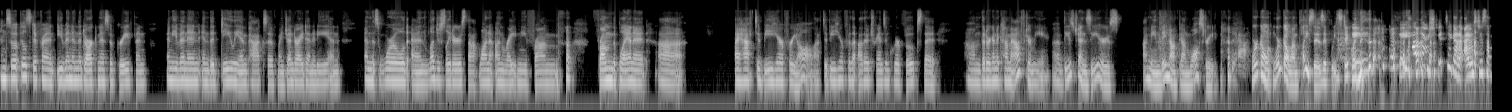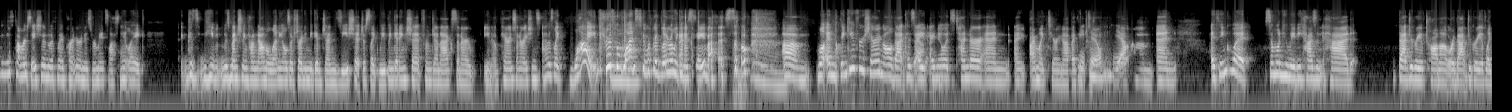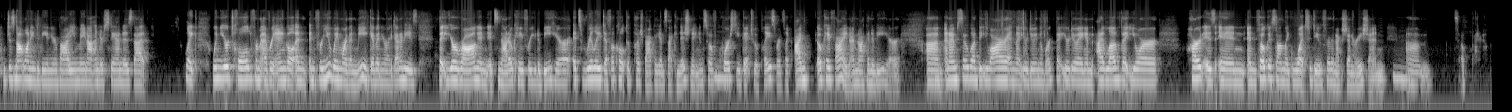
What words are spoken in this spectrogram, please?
And so it feels different, even in the darkness of grief and and even in in the daily impacts of my gender identity and and this world and legislators that want to unwrite me from from the planet uh, i have to be here for y'all i have to be here for the other trans and queer folks that um, that are going to come after me. Uh, these Gen Zers, I mean, they knock down Wall Street. Yeah, we're going, we're going places if we stick with they, they have their shit together. I was just having this conversation with my partner and his roommates last night. Like, because he was mentioning how now millennials are starting to give Gen Z shit, just like we've been getting shit from Gen X and our, you know, parents' generations. I was like, why? They're the mm. ones who are literally going to save us. So, um, well, and thank you for sharing all of that because yeah. I, I know it's tender and I, I'm like tearing up. I think me too. Yeah. Um, and I think what someone who maybe hasn't had that degree of trauma or that degree of like just not wanting to be in your body may not understand is that like when you're told from every angle and and for you way more than me given your identities that you're wrong and it's not okay for you to be here, it's really difficult to push back against that conditioning. And so, of mm-hmm. course, you get to a place where it's like, I'm okay, fine, I'm not going to be here. Um, and I'm so glad that you are and that you're doing the work that you're doing. And I love that your heart is in and focused on like what to do for the next generation. Mm-hmm. Um, so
